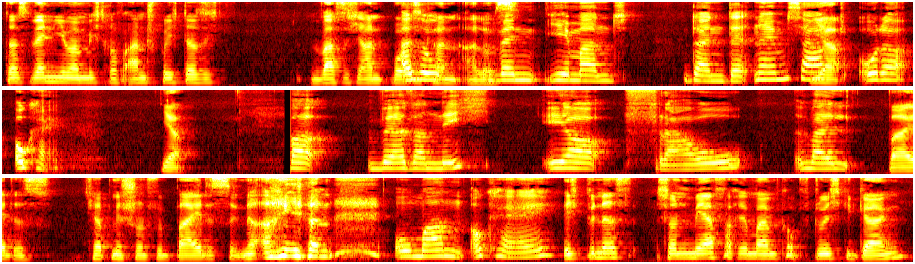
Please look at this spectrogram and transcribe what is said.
dass wenn jemand mich darauf anspricht, dass ich was ich antworten also kann, alles. wenn jemand deinen Deadname sagt Ja. oder okay. ja, Aber wäre dann nicht eher Frau, weil, beides. Ich habe mir schon für beide Szenarien oh Mann, okay. ich bin das schon mehrfach in meinem Kopf durchgegangen.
